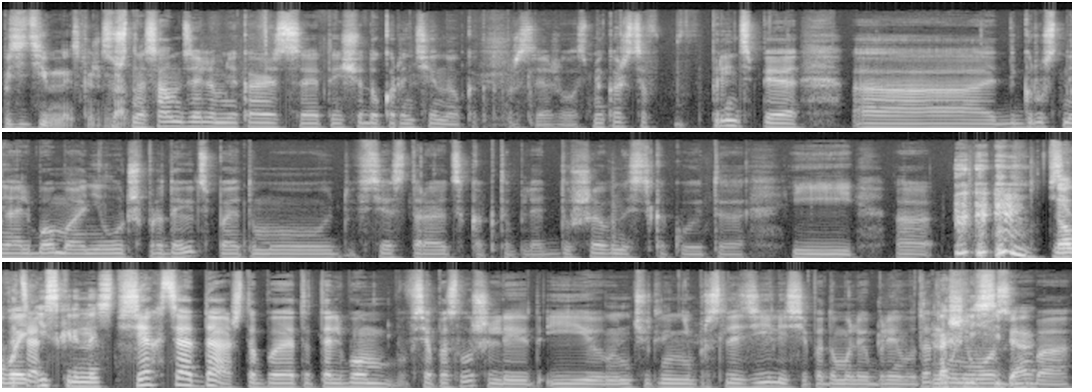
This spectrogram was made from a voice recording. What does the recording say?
позитивные, скажем Слушай, так. на самом деле, мне кажется, это еще до карантина как-то прослеживалось. Мне кажется, в, принципе, а, грустные альбомы, они лучше продаются, поэтому все стараются как-то, блядь, душевность какую-то и... все Новая хотят- искренность. Все хотят, да, чтобы этот альбом все послушали и чуть ли не прослезились и подумали, блин, вот это Нашли у него себя. судьба.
